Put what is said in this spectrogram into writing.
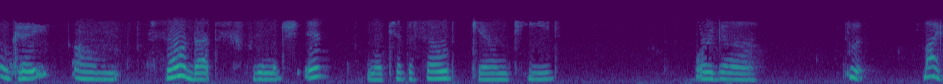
Okay, um, so that's pretty much it. Next episode, guaranteed. We're gonna do it. Bye.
